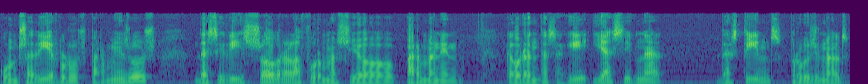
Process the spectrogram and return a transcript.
concedir-los permisos, decidir sobre la formació permanent que hauran de seguir i assignar destins provisionals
